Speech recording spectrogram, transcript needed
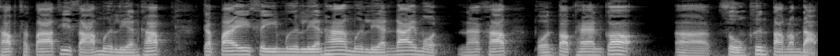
ครับ สตาร์ทที่ 30,000 เหรียญครับ จะไป 40,000 เหรียญ 50,000 เหรียญได้หมดนะครับ ผลตอบแทนก็สูงขึ้นตามลำดับ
